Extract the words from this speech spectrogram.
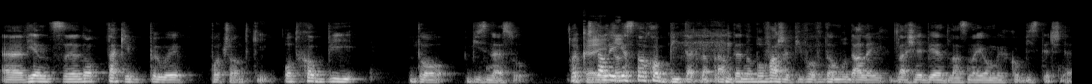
e, więc no takie były początki, od hobby do biznesu. Choć Okej, dalej to- jest to hobby tak naprawdę, no bo ważę piwo w domu dalej dla siebie, dla znajomych hobbystycznie.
